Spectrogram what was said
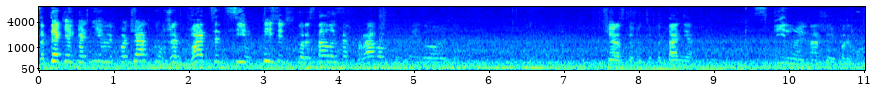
За декілька днів від початку вже 27 тисяч скористалися правом візового режиму. Ще раз кажу, це питання спільної нашої перемоги.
